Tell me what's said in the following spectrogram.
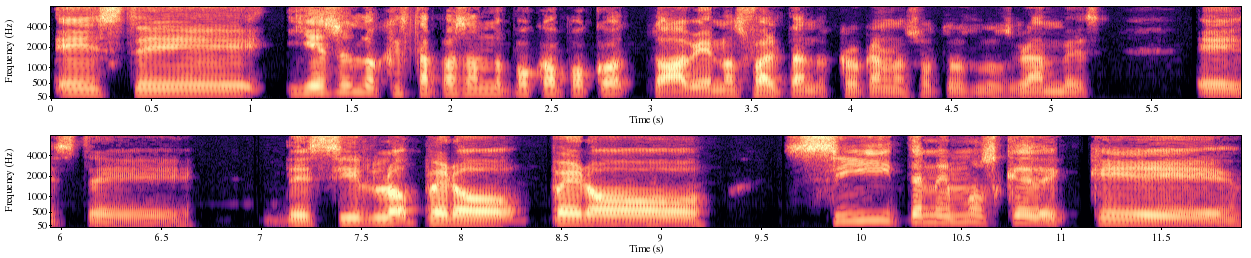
este, y eso es lo que está pasando poco a poco. Todavía nos faltan, creo que a nosotros los grandes, este, decirlo, pero, pero sí tenemos que, que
